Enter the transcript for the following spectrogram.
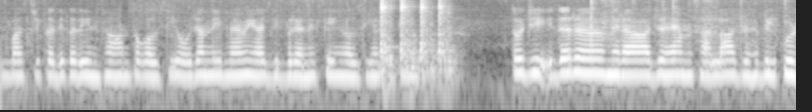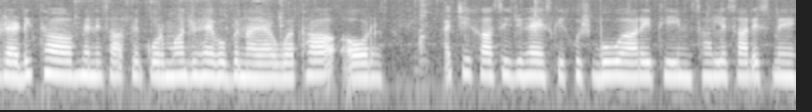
बस जी कभी कभी इंसान तो गलती हो जाती मैं भी आज दी बिरयानी कई गलतियाँ की तो जी, इधर मेरा जो है मसाला जो है बिल्कुल रेडी था। मैंने साथ में कौरमा जो है वो बनाया हुआ था और अच्छी खासी जो है इसकी खुशबू आ रही थी। मसाले सारे इसमें,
